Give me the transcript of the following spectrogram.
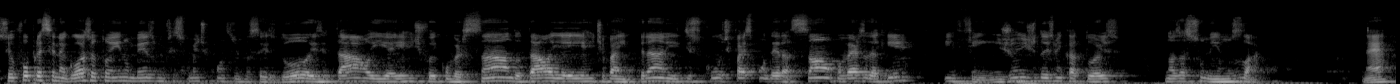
se eu for pra esse negócio, eu tô indo mesmo, principalmente por conta de vocês dois e tal. E aí a gente foi conversando tal. E aí a gente vai entrando e discute, faz ponderação, conversa daqui. Enfim, em junho de 2014, nós assumimos lá. Né?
